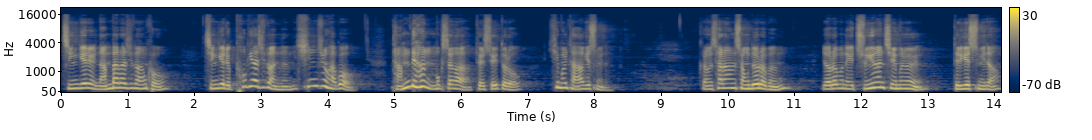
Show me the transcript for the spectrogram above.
징계를 남발하지도 않고 징계를 포기하지도 않는 신중하고 담대한 목사가 될 수 있도록 힘을 다하겠습니다. 그럼 사랑하는 성도 여러분, 여러분에게 중요한 질문을 드리겠습니다.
